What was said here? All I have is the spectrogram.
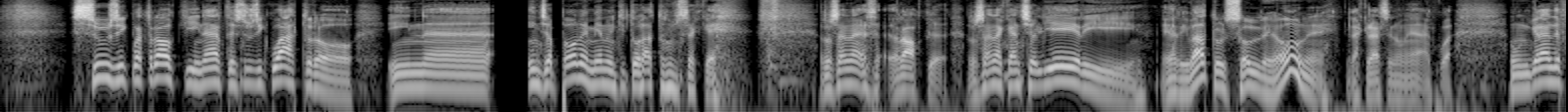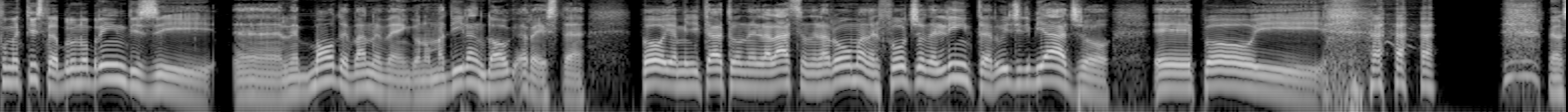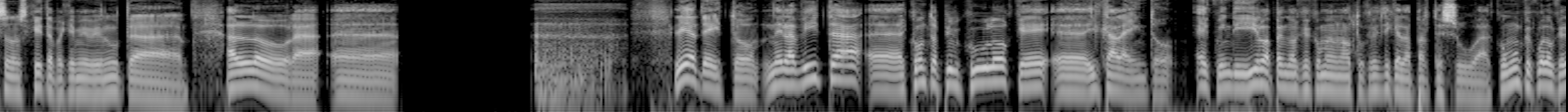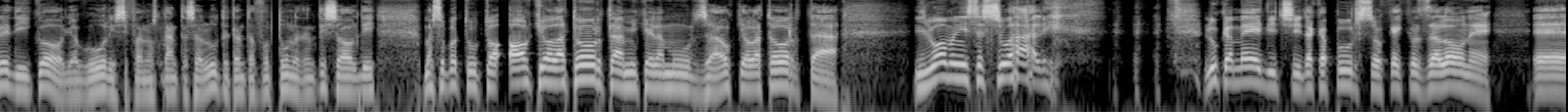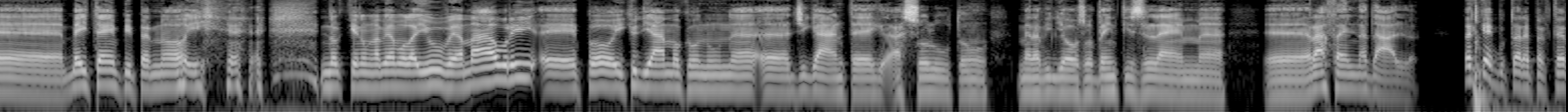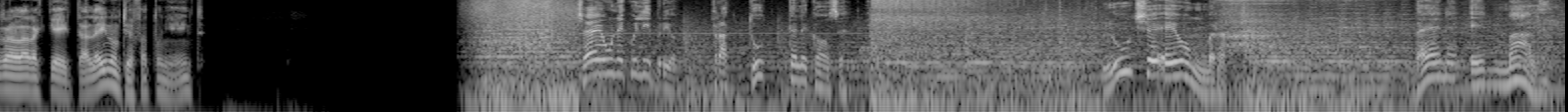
Susi Quattrocchi, in arte Susi 4, in, uh, in Giappone mi hanno intitolato un sake. Rosanna Rock, Rosanna Cancellieri, è arrivato il Sol Leone, la classe non è acqua. Un grande fumettista, Bruno Brindisi, eh, le mode vanno e vengono, ma Dylan Dog resta. Poi ha militato nella Lazio, nella Roma, nel Foggio, nell'Inter, Luigi Di Biagio. E poi... Me la sono scritta perché mi è venuta... Allora... Eh... Uh lei ha detto, nella vita eh, conta più il culo che eh, il talento e quindi io la prendo anche come un'autocritica da parte sua. Comunque quello che le dico, gli auguri, si fanno tanta salute, tanta fortuna, tanti soldi, ma soprattutto occhio alla torta, Michela Murgia, occhio alla torta. Gli uomini sessuali. Luca Medici da Capurso, Checco Zalone, eh, bei tempi per noi che non abbiamo la Juve a Mauri e poi chiudiamo con un eh, gigante assoluto, meraviglioso, 20 slam, eh, Rafael Nadal. Perché buttare per terra la racchetta? Lei non ti ha fatto niente. C'è un equilibrio tra tutte le cose. Luce e ombra bene e male.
